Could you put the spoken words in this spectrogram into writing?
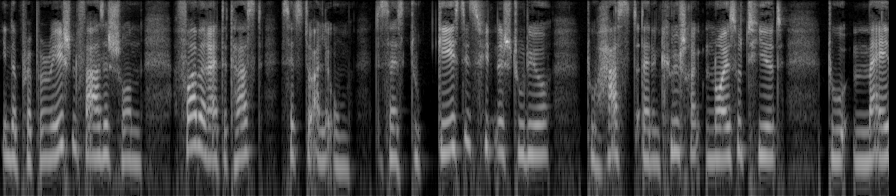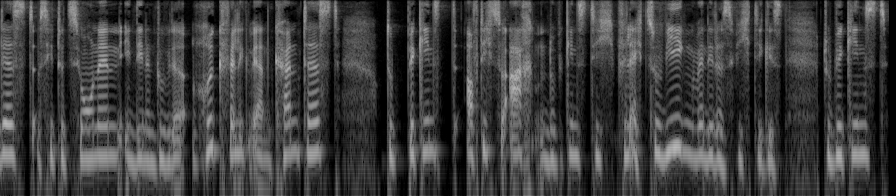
in der Preparation-Phase schon vorbereitet hast, setzt du alle um. Das heißt, du gehst ins Fitnessstudio, du hast deinen Kühlschrank neu sortiert, du meidest Situationen, in denen du wieder rückfällig werden könntest Du beginnst auf dich zu achten, du beginnst dich vielleicht zu wiegen, wenn dir das wichtig ist. Du beginnst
